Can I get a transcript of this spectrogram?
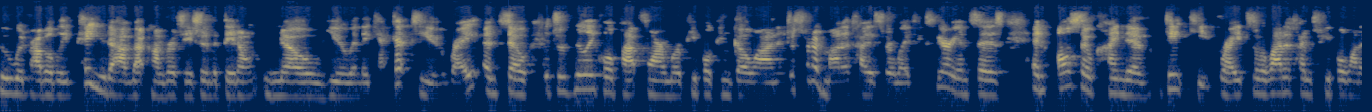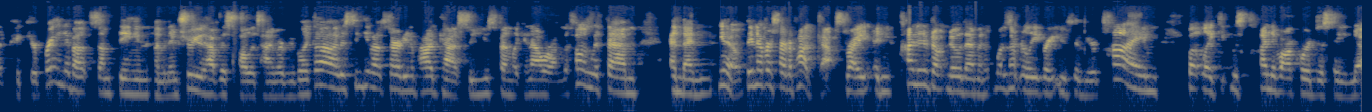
who would probably pay you to have that conversation, but they don't know you and they can't get to you, right? And so it's a really cool platform where people can go on and just sort of monetize their life experiences and also kind of gatekeep, right? So a lot of times people want to pick your brain about something. I mean, I'm sure you have this all the time where people are like, oh, I was thinking about starting a podcast. So you spend like an hour on the phone with them and then, you know, they never start a podcast, right? And you kind of don't know them and it wasn't really a great use of your time, but like it was kind of awkward to say no.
